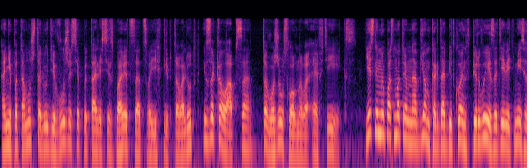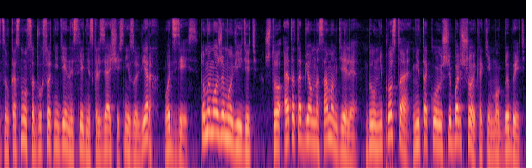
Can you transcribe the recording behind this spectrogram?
а не потому, что люди в ужасе пытались избавиться от своих криптовалют из-за коллапса того же условного FTX. Если мы посмотрим на объем, когда биткоин впервые за 9 месяцев коснулся 200-недельной средней скользящей снизу вверх, вот здесь, то мы можем увидеть, что этот объем на самом деле был не просто не такой уж и большой, каким мог бы быть,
